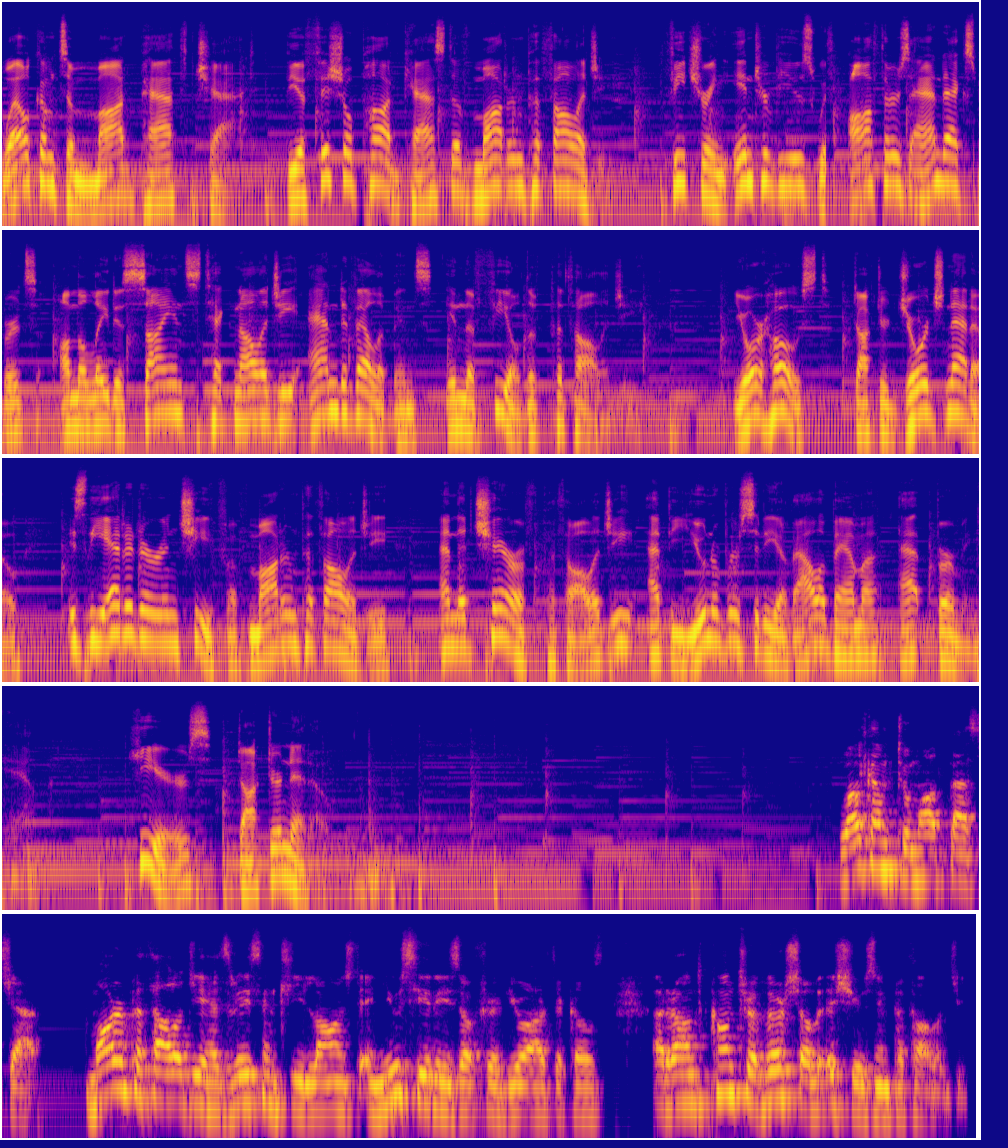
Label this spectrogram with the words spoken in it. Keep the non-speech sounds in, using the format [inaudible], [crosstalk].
Welcome to ModPath Chat, the official podcast of modern pathology, featuring interviews with authors and experts on the latest science, technology, and developments in the field of pathology. Your host, Dr. George Netto, is the editor in chief of Modern Pathology and the chair of pathology at the University of Alabama at Birmingham. Here's Dr. Netto. Welcome to ModPath Chat. Modern Pathology has recently launched a new series of review articles around controversial issues in pathology.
